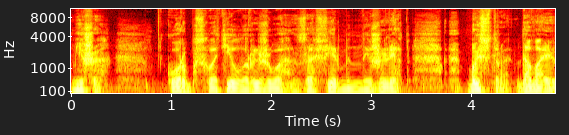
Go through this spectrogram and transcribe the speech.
Миша...» Короб схватил Рыжего за фирменный жилет. «Быстро, давай,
